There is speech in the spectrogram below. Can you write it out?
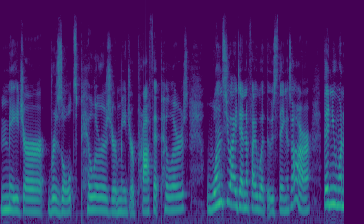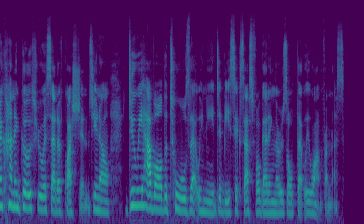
major results pillars your major profit pillars. Once you identify what those things are then you want to kind of go through a set of questions you know do we have all the tools that we need to be successful getting the result that we want from this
